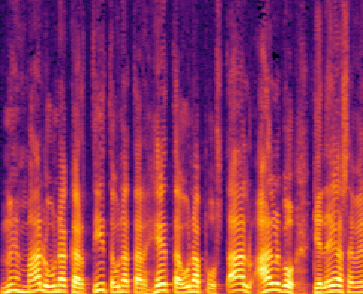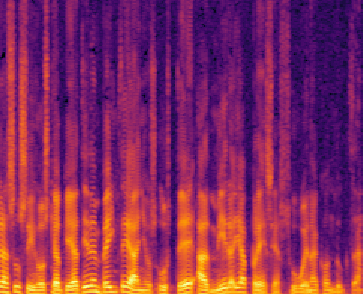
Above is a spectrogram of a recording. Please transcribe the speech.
no es malo una cartita, una tarjeta, una postal, algo que le haga saber a sus hijos que aunque ya tienen 20 años, usted admira y aprecia su buena conducta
